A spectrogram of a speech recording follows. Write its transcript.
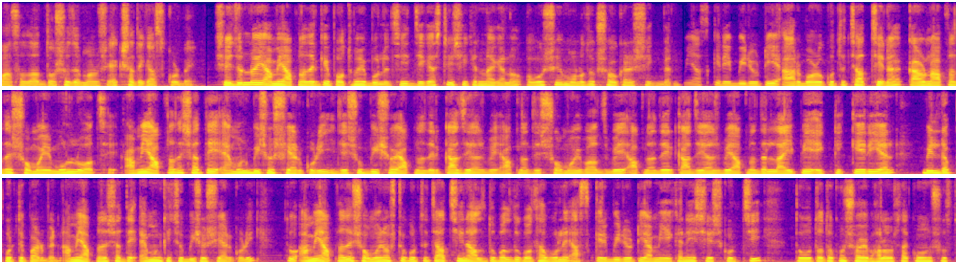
পাঁচ হাজার, দশ হাজার মানুষ একসাথে কাজ করবে। সেই জন্যই আমি আপনাদেরকে প্রথমেই বলেছি, যে কাজটি শিখেন না কেন, অবশ্যই মনোযোগ সহকারে শিখবেন। আমি আজকের এই ভিডিওটি আর বড় করতে চাচ্ছি না, কারণ আপনাদের সময়ের মূল্য আছে। আমি আপনাদের সাথে এমন বিষয় শেয়ার করি যেসব বিষয় আপনাদের কাজে আসবে, আপনাদের সময় বাঁচবে, আপনাদের কাজে আসবে, আপনাদের লাইফে একটি কেরিয়ার বিল্ড আপ করতে পারবেন। আমি আপনাদের সাথে এমন কিছু বিষয় শেয়ার করি। তো আমি আপনাদের সময় নষ্ট করতে চাচ্ছি না আলতু পালতু কথা বলে আজকের ভিডিওটি আমি এখানেই শেষ করছি। তো ততক্ষণ সবাই ভালো থাকুন, সুস্থ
